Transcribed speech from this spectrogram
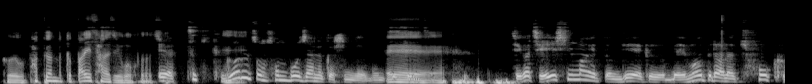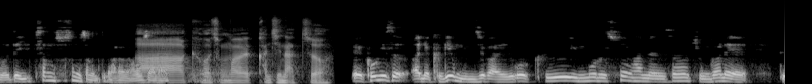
그 파편도 또 빨리 사라지고 그렇죠. 예, 특히 그거를 좀 손보지 않을까 싶네요. 문득. 예. 제가 제일 실망했던 게 그 매머드라는 초거대 육상 수송 장비가 하나 나오잖아요. 아, 그거 정말 간지 났죠. 예, 거기서 아니 그게 문제가 아니고 그 임무를 수행하면서 중간에 그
